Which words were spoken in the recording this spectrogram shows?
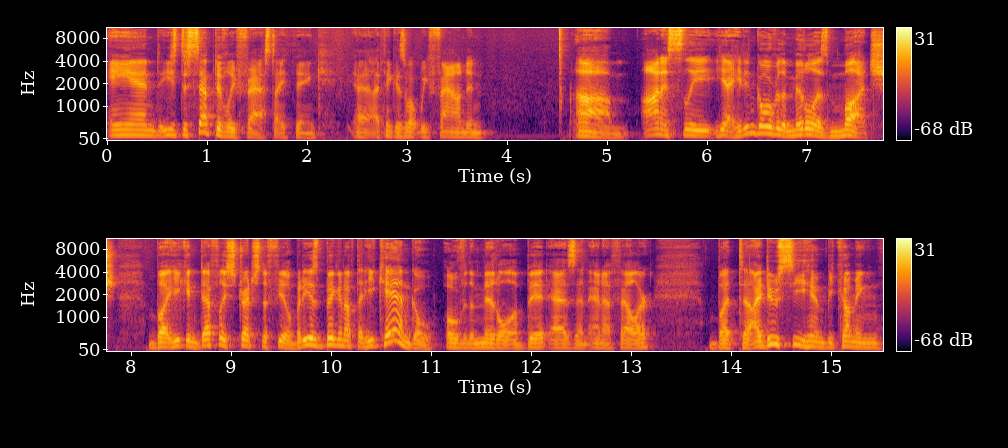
and he's deceptively fast. I think. Uh, I think is what we found, and um, honestly, yeah, he didn't go over the middle as much, but he can definitely stretch the field. But he is big enough that he can go over the middle a bit as an NFLer. But uh, I do see him becoming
